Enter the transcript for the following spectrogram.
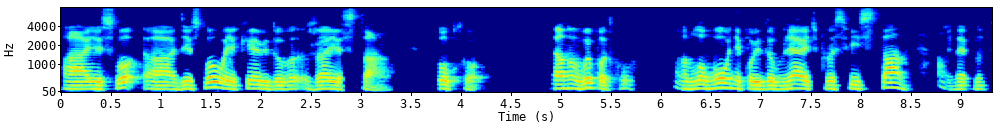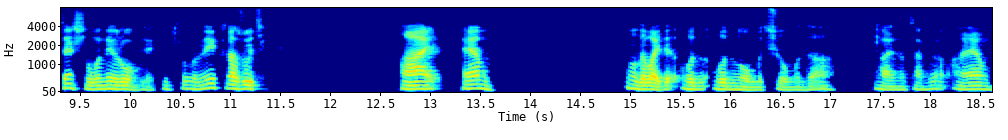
а дієслово, яке відображає стан. Тобто, в даному випадку англомовні повідомляють про свій стан, а не про те, що вони роблять. Тобто вони кажуть I am, ну давайте в одному цьому, да? Правильно так. I am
